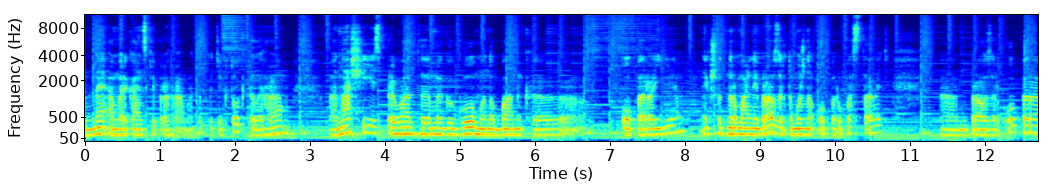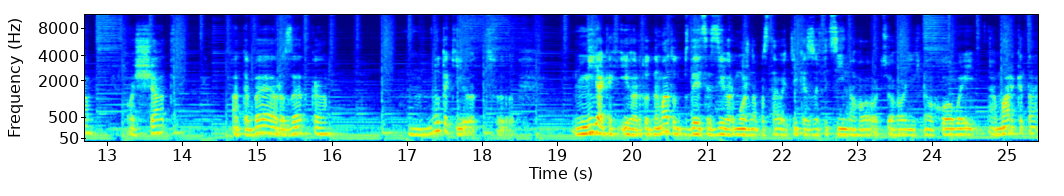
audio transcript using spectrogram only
не американські програми. Тобто TikTok, Telegram. Е, Наші є приват, е, Megogo, Monobank, е, Opera є. Якщо нормальний браузер, то можна Opera поставити. Е, Браузер Opera, Ощад, АТБ, розетка. Ну такі от. е, Ніяких ігор тут нема. Тут, здається, з ігор можна поставити тільки з офіційного цього їхнього Huawei маркета.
